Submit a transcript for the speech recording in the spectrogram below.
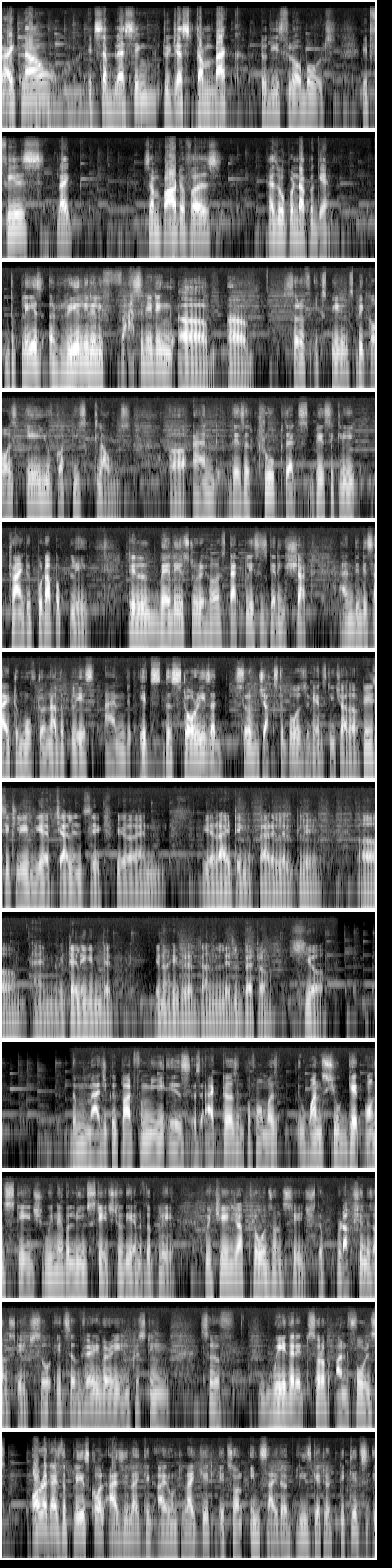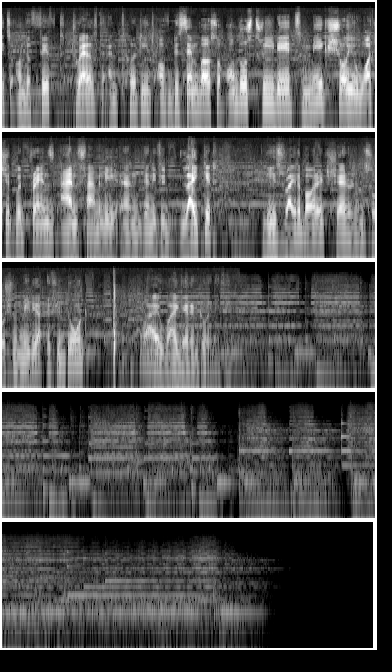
Right now, it's a blessing to just come back to these floorboards. It feels like some part of us has opened up again. The play is a really, really fascinating uh, uh, sort of experience because A, you've got these clowns uh, and there's a troupe that's basically trying to put up a play till where they used to rehearse, that place is getting shut and they decide to move to another place and it's the stories are sort of juxtaposed against each other. Basically, we have challenged Shakespeare and we are writing a parallel play um, and we're telling him that, you know, he could have done a little better here. The magical part for me is as actors and performers, once you get on stage, we never leave stage till the end of the play. We change our clothes on stage, the production is on stage. So it's a very, very interesting sort of way that it sort of unfolds. Alright guys, the play is called As You Like It, I Don't Like It. It's on Insider. Please get your tickets. It's on the 5th, 12th and 13th of December. So on those three dates, make sure you watch it with friends and family. And then if you like it, please write about it, share it on social media. If you don't, why, why get into anything?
